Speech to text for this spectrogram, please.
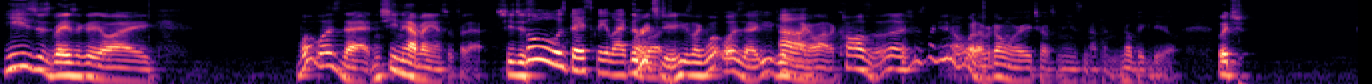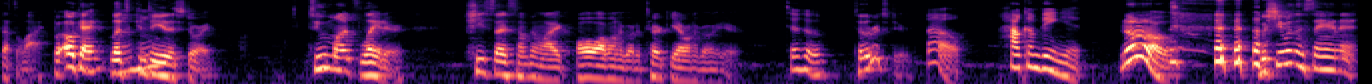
he's just basically like, "What was that?" And she didn't have an answer for that. She just Who was basically like the rich was- dude. He was like, "What was that?" You get Oh. like a lot of calls. Uh, She was like, "You know, whatever. Don't worry. Trust me. It's nothing. No big deal." Which that's a lie. But okay, let's Mm-hmm. continue this story. Two months later, she says something like, "Oh, I want to go to Turkey. I want to go here." To who? To the rich dude. Oh, how convenient. No, no, no. but she wasn't saying it.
